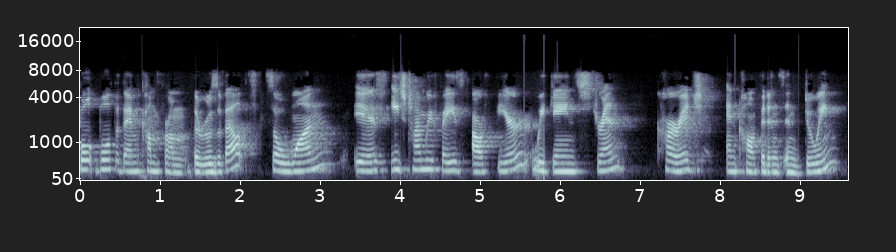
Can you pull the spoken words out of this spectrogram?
both both of them come from the Roosevelts. So one is each time we face our fear, we gain strength, courage, and confidence in doing,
